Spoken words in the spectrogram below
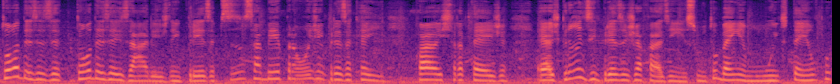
todas, as, todas as áreas da empresa precisam saber para onde a empresa quer ir, qual a estratégia. É, as grandes empresas já fazem isso muito bem, há muito tempo,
